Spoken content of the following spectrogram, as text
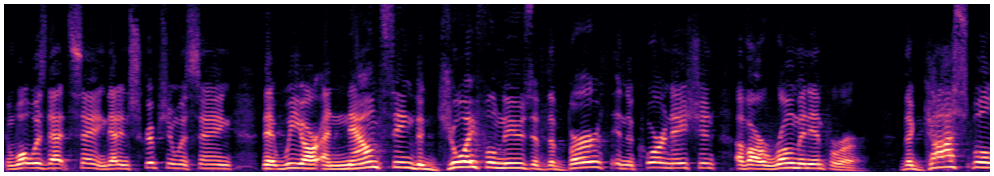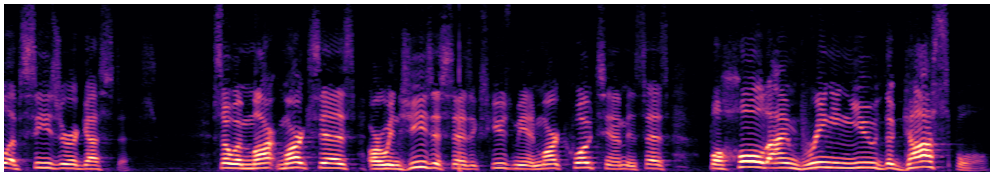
And what was that saying? That inscription was saying that we are announcing the joyful news of the birth and the coronation of our Roman emperor, the gospel of Caesar Augustus. So when Mark, Mark says, or when Jesus says, excuse me, and Mark quotes him and says, Behold, I'm bringing you the gospel.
